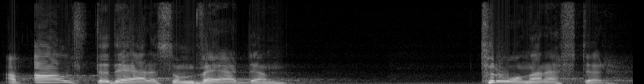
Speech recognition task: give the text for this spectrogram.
av allt det där som världen trånar efter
